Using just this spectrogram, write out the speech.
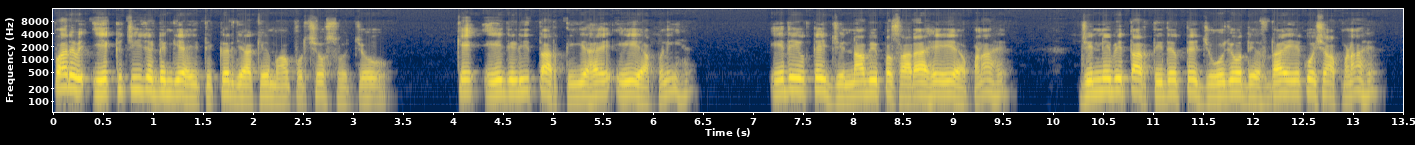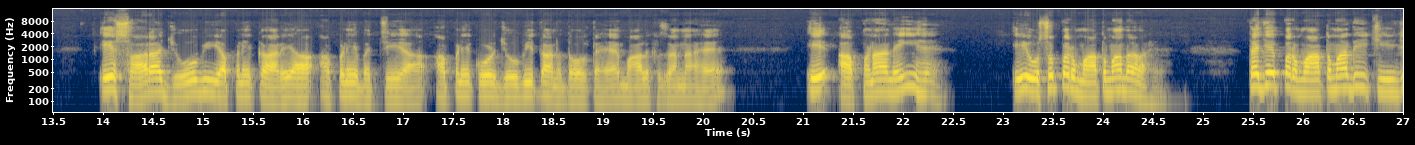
ਪਰ ਇੱਕ ਚੀਜ਼ ਡੰਗਿਆਈ ਤਿੱਕਰ ਜਾ ਕੇ ਮਹਾਂਪੁਰਸ਼ੋ ਸੋਚੋ ਕਿ ਇਹ ਜਿਹੜੀ ਧਰਤੀ ਹੈ ਇਹ ਆਪਣੀ ਹੈ। ਇਹਦੇ ਉੱਤੇ ਜਿੰਨਾ ਵੀ ਪਸਾਰਾ ਹੈ, ਇਹ ਆਪਣਾ ਹੈ। ਜਿੰਨੀ ਵੀ ਧਰਤੀ ਦੇ ਉੱਤੇ ਜੋ ਜੋ ਦਿਸਦਾ, ਇਹ ਕੁਝ ਆਪਣਾ ਹੈ। ਇਹ ਸਾਰਾ ਜੋ ਵੀ ਆਪਣੇ ਘਰ ਆ, ਆਪਣੇ ਬੱਚੇ ਆ, ਆਪਣੇ ਕੋਲ ਜੋ ਵੀ ਧਨ ਦੌਲਤ ਹੈ, ਮਾਲ ਖਜ਼ਾਨਾ ਹੈ, ਇਹ ਆਪਣਾ ਨਹੀਂ ਹੈ। ਇਹ ਉਸ ਪਰਮਾਤਮਾ ਦਾ ਹੈ। ਤਾਂ ਜੇ ਪਰਮਾਤਮਾ ਦੀ ਚੀਜ਼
